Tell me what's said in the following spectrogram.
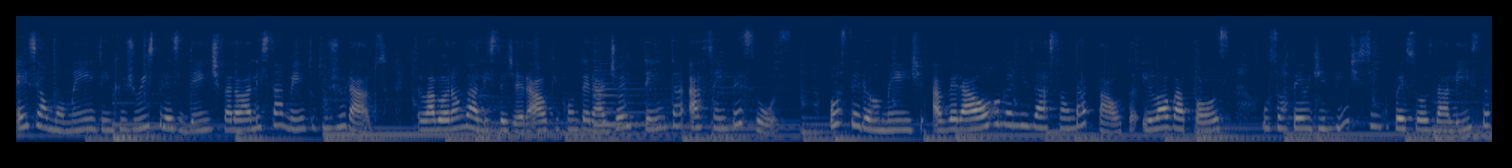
Esse é o momento em que o juiz-presidente fará o alistamento dos jurados, elaborando a lista geral que conterá de 80 a 100 pessoas. Posteriormente, haverá a organização da pauta e, logo após, o sorteio de 25 pessoas da lista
